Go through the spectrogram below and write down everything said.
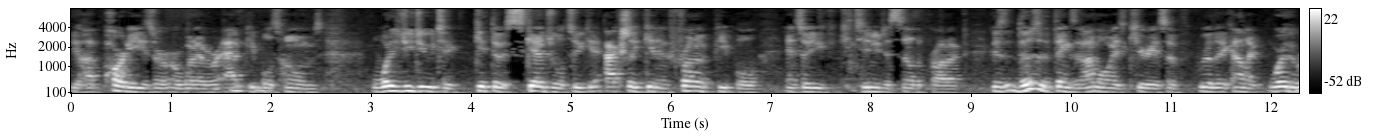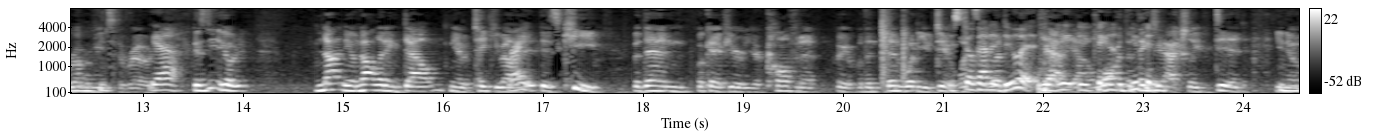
you'll have parties or, or whatever at people's homes. What did you do to get those scheduled so you could actually get in front of people and so you could continue to sell the product? Because those are the things that I'm always curious of. Really, kind of like where the rubber meets the road. Yeah. Because you know, not you know, not letting doubt you know take you out Right. is key. But then, okay, if you're you're confident, okay, well then, then what do you do? You still gotta do it, Yeah, right? yeah. You what can't- were the you things can- Mm-hmm. you actually did? You know,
